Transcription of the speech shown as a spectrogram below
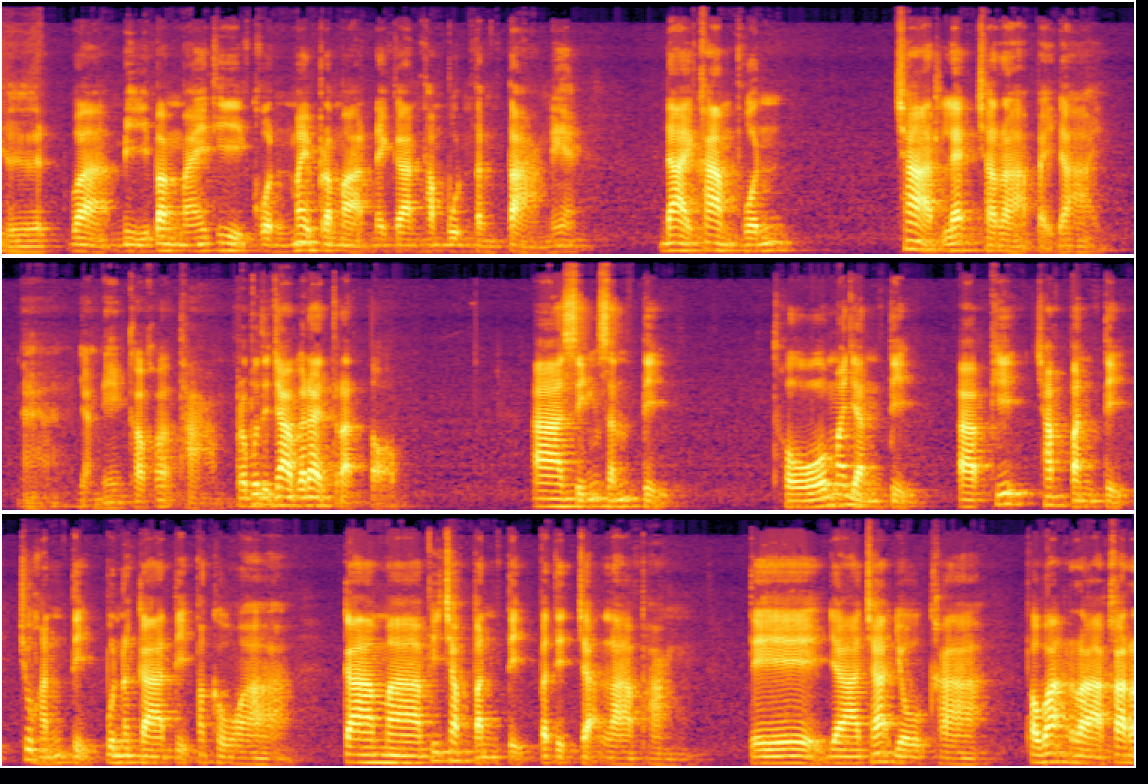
เถิดว่ามีบ้างไหมที่คนไม่ประมาทในการทำบุญต่างๆเนี่ยได้ข้ามพ้นชาติและชราไปได้นะอย่างนี้เขาก็ถาม พระพุทธเจ้าก็ได้ตรัสตอบ อาสิงสันติ โถมยันติอภิชัปปันติ ชุหันติ ปุณกาติภควา กามาพิชปันติปฏิจจลาพัง เตยาชะโยคาภวราคาร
